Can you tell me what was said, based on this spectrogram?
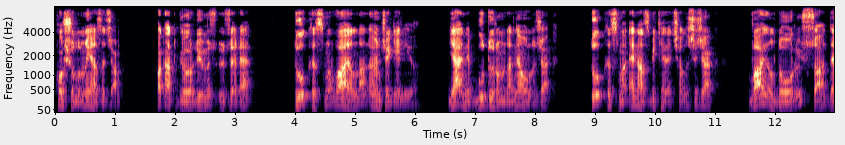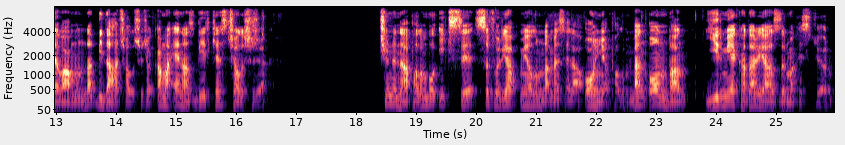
koşulunu yazacağım. Fakat gördüğümüz üzere do kısmı while'dan önce geliyor. Yani bu durumda ne olacak? Do kısmı en az bir kere çalışacak. While doğruysa devamında bir daha çalışacak ama en az bir kez çalışacak. Şimdi ne yapalım? Bu x'i 0 yapmayalım da mesela 10 yapalım. Ben 10'dan 20'ye kadar yazdırmak istiyorum.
